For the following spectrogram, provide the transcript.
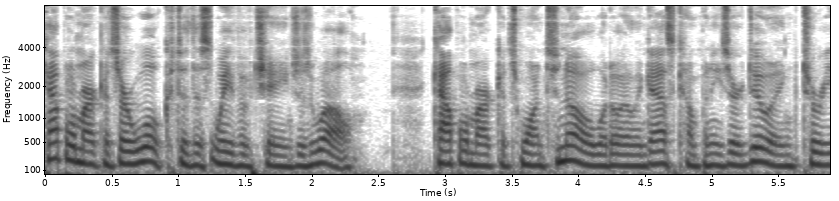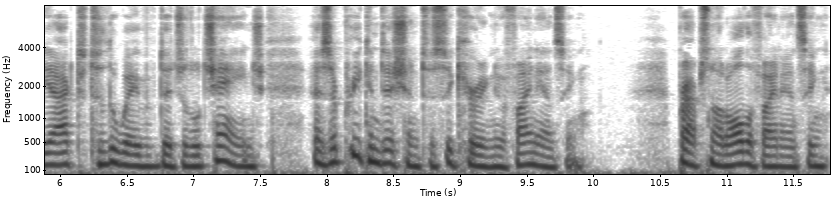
Capital markets are woke to this wave of change as well. Capital markets want to know what oil and gas companies are doing to react to the wave of digital change as a precondition to securing new financing. Perhaps not all the financing,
